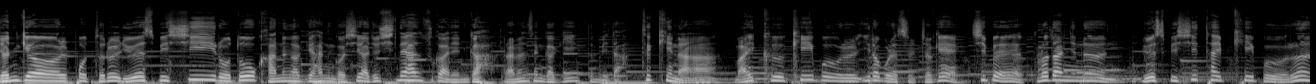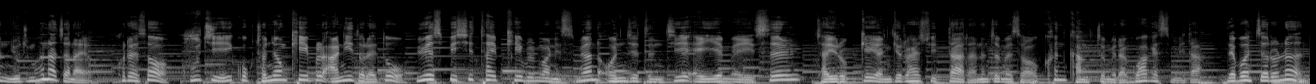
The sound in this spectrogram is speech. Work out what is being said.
연결 포트를 USB-C로도 가능하게 하는 것이 아주 신의 한 수가 아닌가라는 생각이 듭니다. 특히나 마이크 케이블을 잃어버렸을 적에 집에 굴러다니는 USB-C 타입 케이블은 요즘 흔하잖아요. 그래서 굳이 꼭 전용 케이블 아니더라도 USB-C 타입 케이블만 있으면 언제든지 AM8을 자유롭게 연결을 할 수 있다라는 점에서 큰 강점이라고 하겠습니다. 네 번째로는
